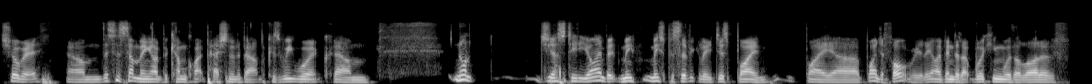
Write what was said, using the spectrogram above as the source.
Sure, Beth. Um, this is something I've become quite passionate about because we work um, not just DDI, but me, me specifically, just by by uh, by default, really. I've ended up working with a lot of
